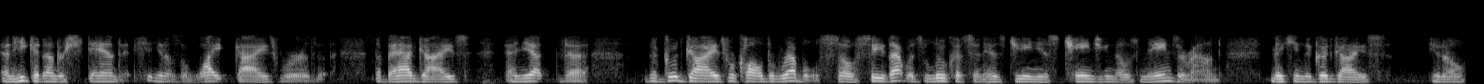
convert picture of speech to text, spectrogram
And he could understand it. You know the white guys were the the bad guys and yet the the good guys were called the rebels. So see that was lucas and his genius changing those names around making the good guys you know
